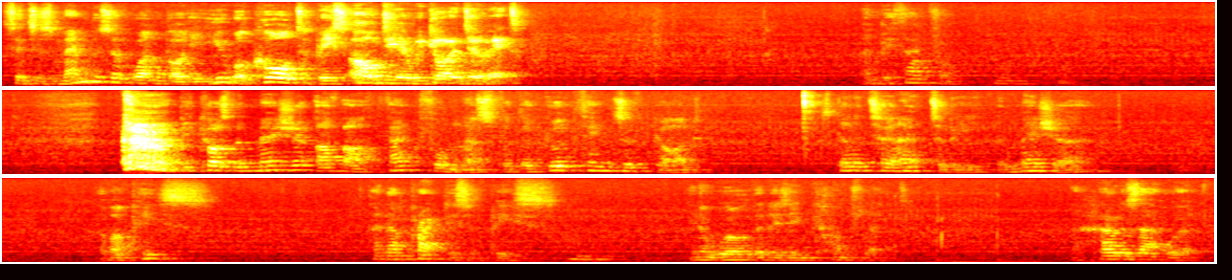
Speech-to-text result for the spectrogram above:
since as members of one body you were called to peace. Oh dear, we've got to do it and be thankful. because the measure of our thankfulness for the good things of God is going to turn out to be the measure of our peace and our practice of peace mm. in a world that is in conflict. Now, how does that work?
